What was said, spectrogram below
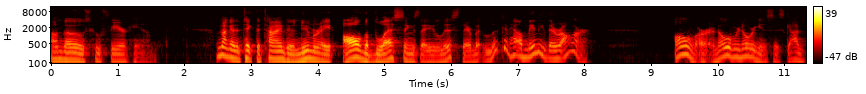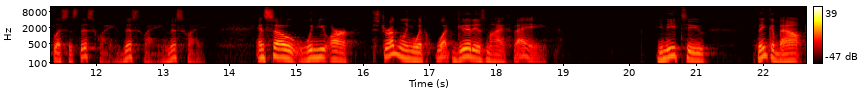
on those who fear him. I'm not going to take the time to enumerate all the blessings that he lists there, but look at how many there are. Over and over and over again says, God's blessed us this way and this way and this way. And so when you are struggling with what good is my faith, you need to think about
